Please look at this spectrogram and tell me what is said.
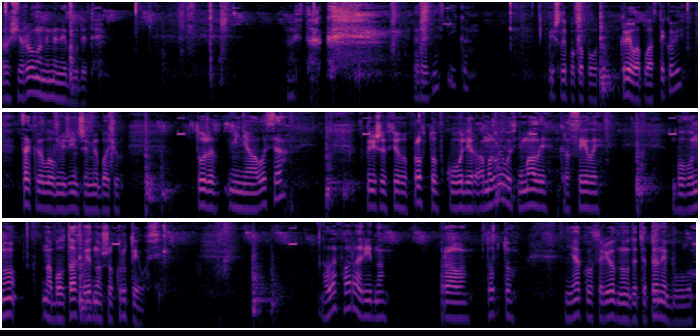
Розчарованими не будете. Ось так. Передня стійка. Пішли по капоту. Крила пластикові. Це крило, між іншим, я бачу, теж мінялося. Скоріше всього, просто в колір, а можливо знімали, красили, бо воно на болтах видно, що крутилось. Але фара рідна, права. Тобто ніякого серйозного ДТП не було.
